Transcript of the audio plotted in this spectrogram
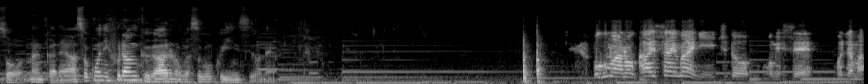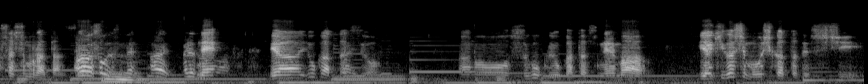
そうなんかねあそこにフランクがあるのがすごくいいんですよね僕もあの開催前に一度お店お邪魔させてもらったんですよ。あそうですね、うんはいありがとうございます、いやー、良かったですよ。あのー、すごく良かったですね。まあ、焼き菓子も美味しかったですし、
